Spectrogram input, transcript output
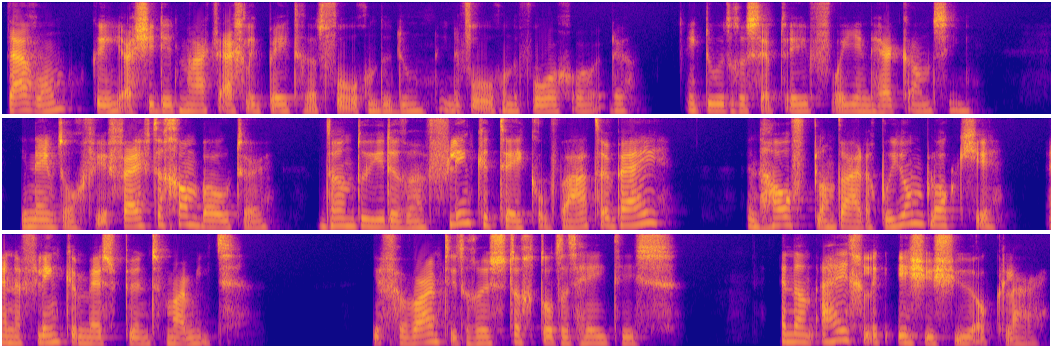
Daarom kun je als je dit maakt eigenlijk beter het volgende doen, in de volgende volgorde. Ik doe het recept even voor je in de herkansing. Je neemt ongeveer 50 gram boter. Dan doe je er een flinke theekop water bij, een half plantaardig bouillonblokje en een flinke mespunt marmiet. Je verwarmt dit rustig tot het heet is. En dan eigenlijk is je jus al klaar.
